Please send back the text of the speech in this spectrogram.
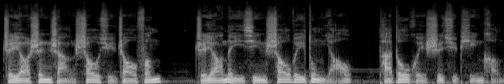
只要身上稍许招风，只要内心稍微动摇，他都会失去平衡。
